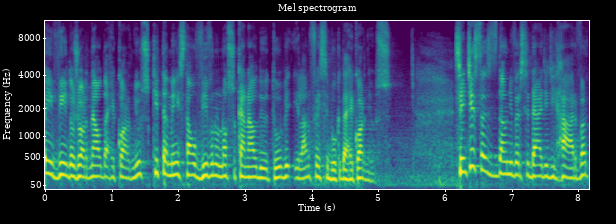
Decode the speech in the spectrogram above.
Bem-vindo ao Jornal da Record News, que também está ao vivo no nosso canal do YouTube e lá no Facebook da Record News. Cientistas da Universidade de Harvard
